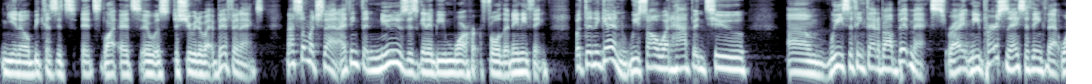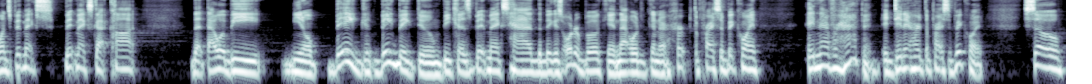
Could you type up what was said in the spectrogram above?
you know, because it's it's like it's it was distributed by Bitfinex. Not so much that. I think the news is going to be more hurtful than anything. But then again, we saw what happened to. Um, we used to think that about BitMEX, right? Me personally, I used to think that once BitMEX BitMEX got caught, that that would be you know big, big, big doom because BitMEX had the biggest order book and that would going to hurt the price of Bitcoin. It never happened. It didn't hurt the price of Bitcoin. So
